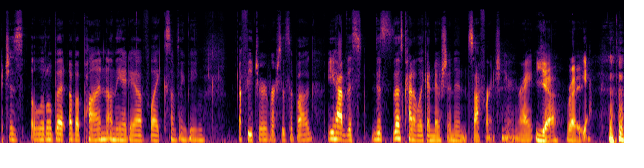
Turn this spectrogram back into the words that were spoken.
which is a little bit of a pun on the idea of like something being a feature versus a bug. You have this this that's kind of like a notion in software engineering, right? Yeah, right. Yeah.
